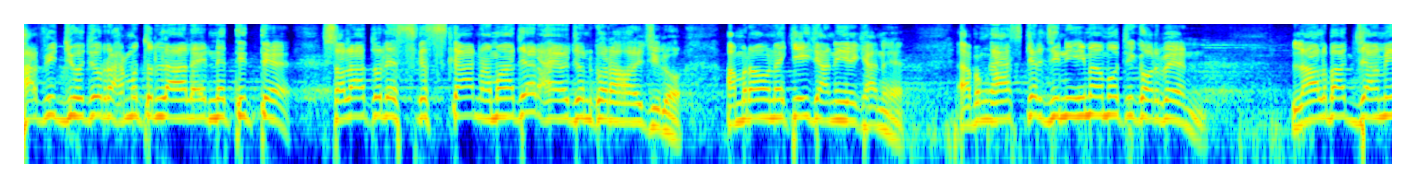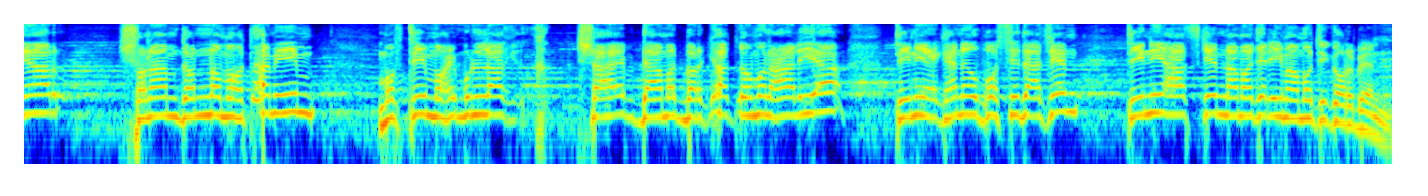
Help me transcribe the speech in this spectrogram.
হাফিজ হুজুর রহমতুল্লাহ আলের নেতৃত্বে সলাতুল ইস্কা নামাজের আয়োজন করা হয়েছিল। আমরা অনেকেই জানি এখানে। এবং আজকের যিনি ইমামতি করবেন, লালবাগ জামিয়ার সুনামধন্য মোহতামিম মুফতি মহিবুল্লাহ সাহেব দামাদ বরকাতমুল আলিয়া, তিনি এখানে উপস্থিত আছেন। তিনি আজকের নামাজের ইমামতি করবেন।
